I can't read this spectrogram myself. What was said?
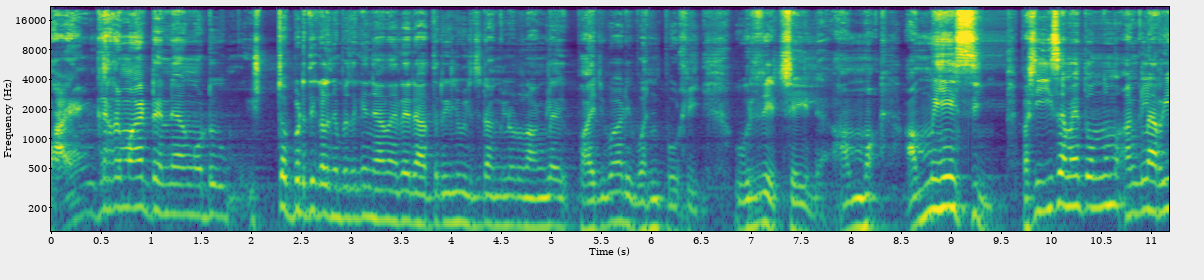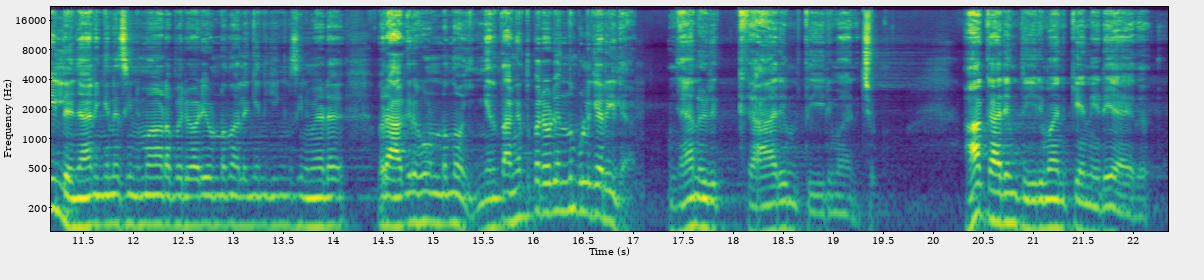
ഭയങ്കരമായിട്ട് എന്നെ അങ്ങോട്ട് ഇഷ്ടപ്പെടുത്തി കളഞ്ഞപ്പോഴത്തേക്കും ഞാൻ നേരെ രാത്രിയിൽ വിളിച്ചിട്ട് അങ്കിളിനോട് പറഞ്ഞു, അങ്കിളെ പരിപാടി വൻ പൊളി ഒരു രക്ഷയില്ല അമ്മ അമേസിങ്. പക്ഷേ ഈ സമയത്തൊന്നും അങ്കിൾ അറിയില്ല ഞാനിങ്ങനെ സിനിമയുടെ പരിപാടി ഉണ്ടെന്നോ അല്ലെങ്കിൽ എനിക്ക് എനിക്കിങ്ങനെ സിനിമയുടെ ഒരാഗ്രഹം ഉണ്ടെന്നോ ഇങ്ങനത്തെ അങ്ങനത്തെ പരിപാടി ഒന്നും പുള്ളിക്ക് അറിയില്ല. ഞാനൊരു കാര്യം തീരുമാനിച്ചു. ആ കാര്യം തീരുമാനിക്കാനിടയായത്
